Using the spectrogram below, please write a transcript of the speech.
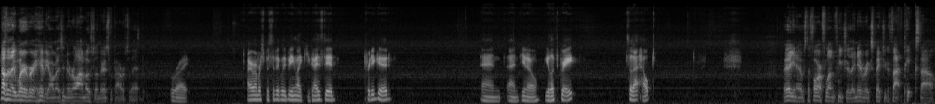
Not that they wear very heavy armor; they seem to rely mostly on their superpowers for that. Right. I remember specifically being like, "You guys did pretty good, and and you know you looked great, so that helped." Well, you know, it's the far flung future. They never expect you to fight Pict style.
